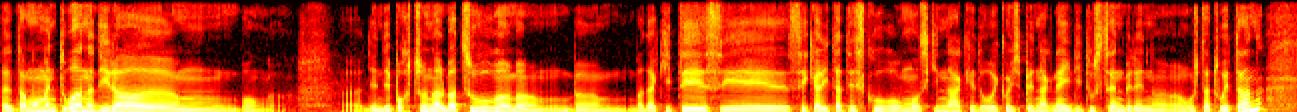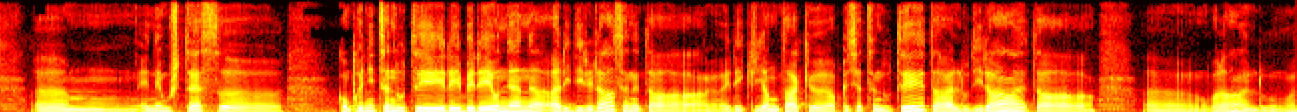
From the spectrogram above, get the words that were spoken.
eta momentuan dira, um, bon, uh, jende pertsonal batzu, um, badakite ze, ze kalitatezko mozkinak edo ekoizpenak nahi dituzten beren uh, ostatuetan. Um, ene ustez, uh, komprenitzen dute ere bere honean ari direla, zen eta ere klientak uh, apreziatzen dute, eta aldu dira, eta uh, voilà, aldu,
